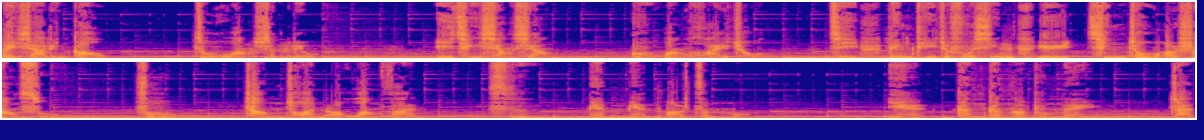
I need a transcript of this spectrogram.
背下临高，足往神流，移情想象，故往怀愁。即灵体之复形，与轻舟而上溯，夫。长川而忘返，思绵绵而增暮。夜耿耿而不寐，沾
